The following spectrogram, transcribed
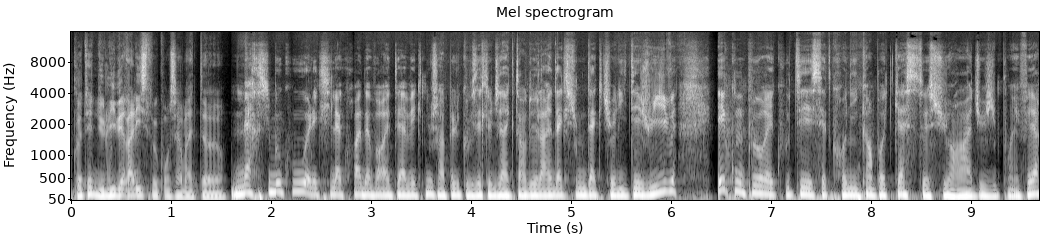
côté du libéralisme conservateur. Merci beaucoup, Alexis Lacroix, d'avoir été avec nous. Je rappelle que vous êtes le directeur de la rédaction d'Actualité Juive et qu'on peut réécouter cette chronique en podcast sur radioj.fr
